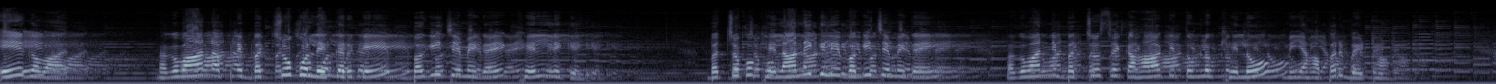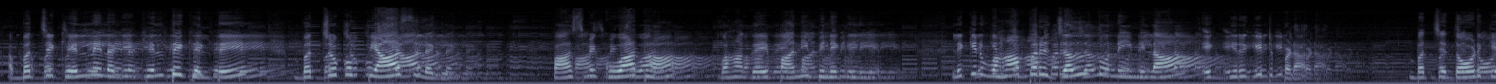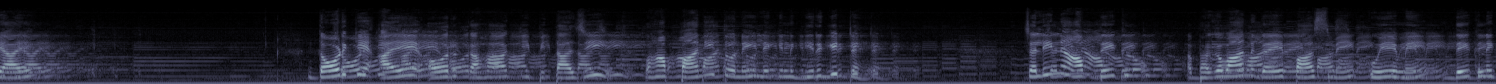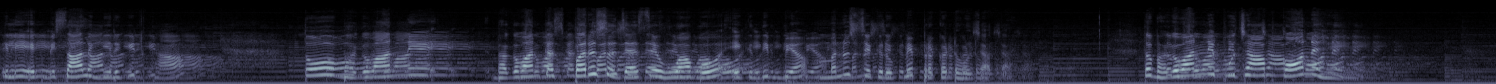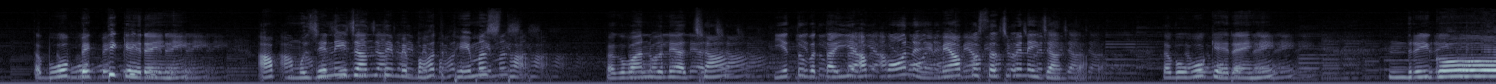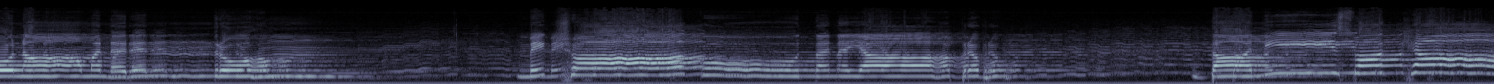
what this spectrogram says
एक बार भगवान अपने बच्चों को लेकर के बगीचे में गए खेलने के लिए। बच्चों को खिलाने के लिए बगीचे में गए। भगवान ने बच्चों से कहा कि तुम लोग खेलो, मैं यहाँ पर बैठा अब बच्चे खेलने लगे। खेलते खेलते बच्चों को प्यास लगी। पास में कुआ था, वहाँ गए पानी पीने के लिए। लेकिन वहाँ पर जल तो नहीं मिला, एक गिरगिट पड़ा बच्चे दौड़ के आए। दौड़ के आए और कहा कि, पिताजी, वहाँ पानी तो नहीं, लेकिन गिरगिट है। चलिए ना, आप देख लो। भगवान गए पास में, कुएँ में, देखने के लिए एक विशाल गिरगिट था। तो भगवान ने, भगवान का स्पर्श जैसे हुआ, वो एक दिव्य मनुष्य के रूप में प्रकट हो जाता। है तो भगवान ने पूछा, आप कौन हैं? तब वो व्यक्ति कह रहे हैं आप मुझे नहीं जानते मैं बहुत फ़ेमस था। भगवान बोले अच्छा ये तो बताइए आप कौन है? मैं आपको सच में नहीं जानता। तब वो कह रहे हैं नृगो नाम नरेंद्रो हम मिक्ष्वाको तनया प्रभु दानी स्वाख्यायमानेषु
